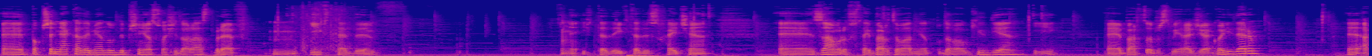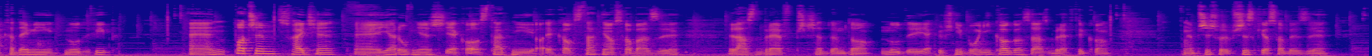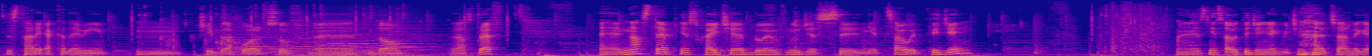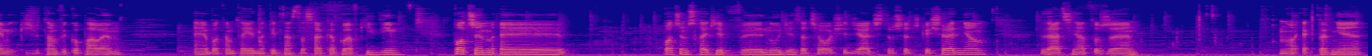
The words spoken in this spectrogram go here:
E, poprzednia Akademia Nudy przeniosła się do Last Breath mm, i wtedy e, i wtedy, i wtedy, słuchajcie, e, Zamrus tutaj bardzo ładnie odbudował gildię i e, bardzo dobrze sobie radził jako lider e, Akademii Nud VIP. E, po czym, słuchajcie, e, ja również jako ostatni, jako ostatnia osoba z Last Breath przeszedłem do Nudy, jak już nie było nikogo z Last Breath, tylko przyszły wszystkie osoby z, ze starej Akademii, mm, czyli Black Wolvesów e, do Last Breath. Następnie, słuchajcie, byłem w nudzie z niecały tydzień. Z niecały tydzień, jak widzicie, czarny game jakiś tam wykopałem, bo tam ta jedna 15 salka była w gildii. Po czym, e, po czym, słuchajcie, w nudzie zaczęło się dziać troszeczkę średnio, z racji na to, że no, jak pewnie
